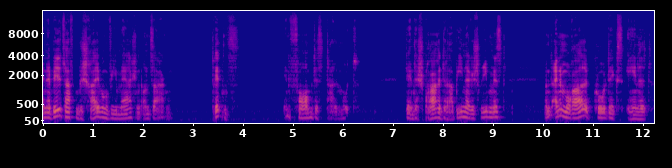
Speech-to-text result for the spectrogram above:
einer bildhaften Beschreibung wie Märchen und Sagen. Drittens, in Form des Talmud, der in der Sprache der Rabbiner geschrieben ist und einem Moralkodex ähnelt.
